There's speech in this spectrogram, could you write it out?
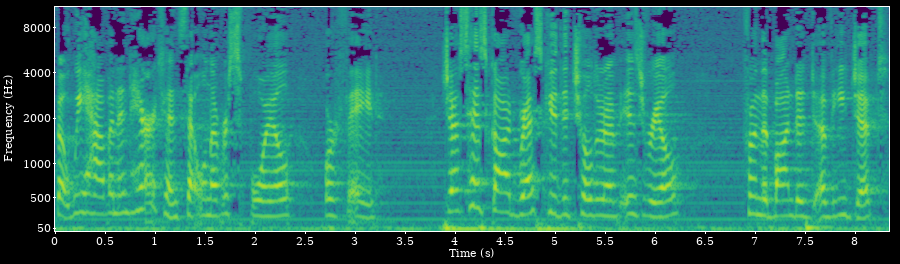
but we have an inheritance that will never spoil or fade. Just as God rescued the children of Israel from the bondage of Egypt,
